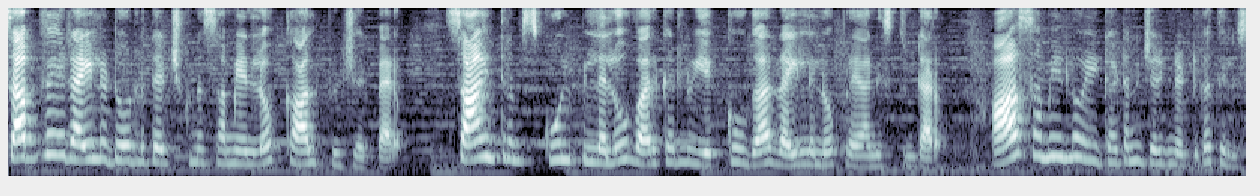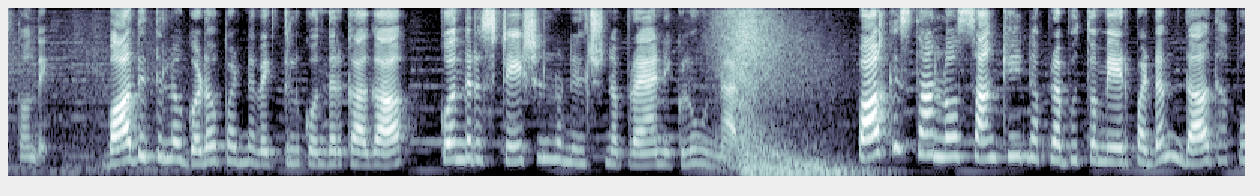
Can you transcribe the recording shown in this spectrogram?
సబ్వే రైలు డోర్లు తెరుచుకున్న సమయంలో కాల్పులు జరిపారు. సాయంత్రం స్కూల్ పిల్లలు వర్కర్లు ఎక్కువగా రైళ్ళలో ప్రయాణిస్తుంటారు. ఆ సమయంలో ఈ ఘటన జరిగినట్టుగా తెలుస్తోంది. బాధితుల్లో గొడవపడిన వ్యక్తులు కొందరు కాగా కొందరు స్టేషన్లో నిల్చున్న ప్రయాణికులు ఉన్నారు. పాకిస్తాన్లో సంకీర్ణ ప్రభుత్వం ఏర్పడడం దాదాపు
